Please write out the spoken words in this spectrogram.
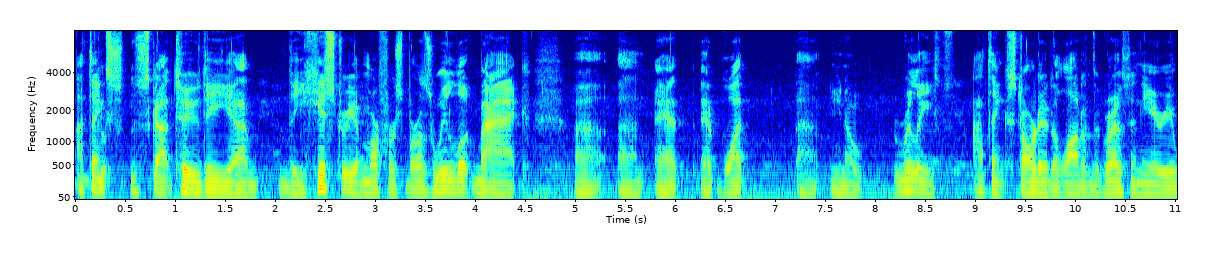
I think Scott too the uh, the history of Murfreesboro. As we look back uh, um, at at what uh, you know really I think started a lot of the growth in the area.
